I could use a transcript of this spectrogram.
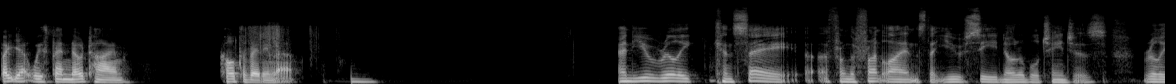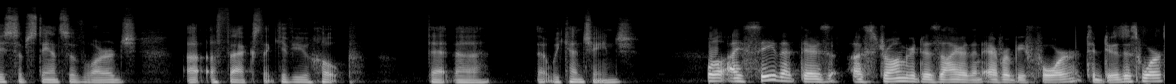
but yet we spend no time cultivating that. And you really can say uh, from the front lines that you see notable changes, really substantive, large uh, effects that give you hope that uh, that we can change. Well, I see that there's a stronger desire than ever before to do this work.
